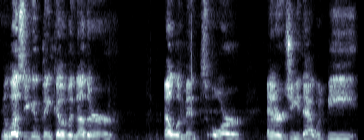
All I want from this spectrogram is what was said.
unless you can think of another element or energy that would be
